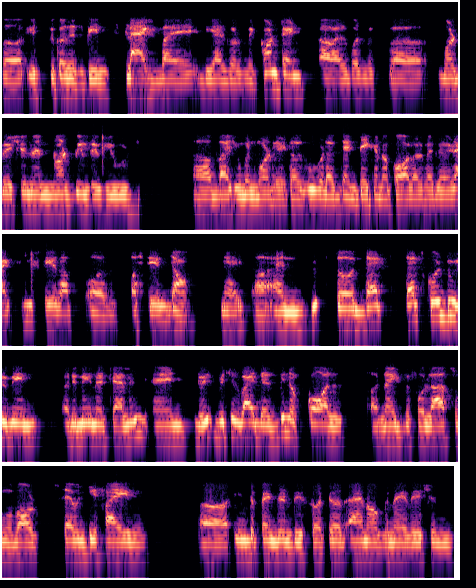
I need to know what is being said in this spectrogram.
uh, it because it's been flagged by the algorithmic content, uh, algorithmic uh, moderation, and not been reviewed uh, by human moderators who would have then taken a call on whether it actually stays up or, or stays down right? Uh, and so that that's going to remain remain a challenge, and which is why there's been a call a night before last from about 75 uh, independent researchers and organizations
